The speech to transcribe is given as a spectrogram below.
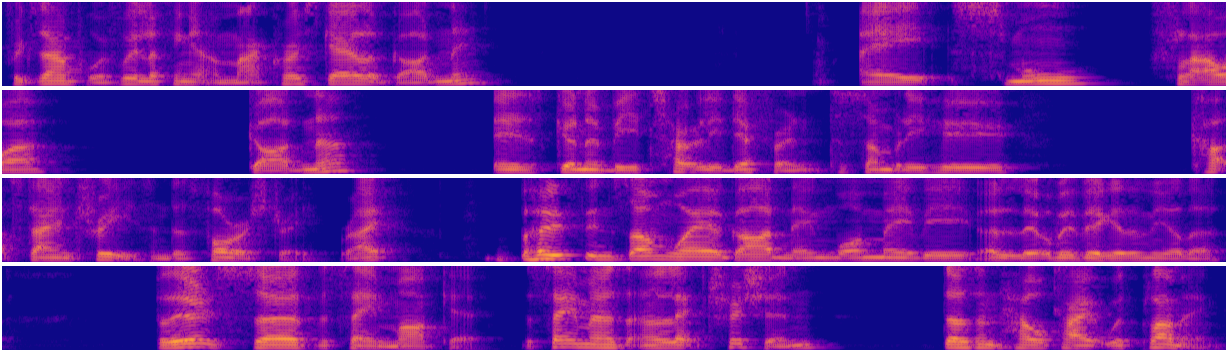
For example, if we're looking at a macro scale of gardening, a small flower gardener is going to be totally different to somebody who cuts down trees and does forestry, right? Both in some way are gardening, one may be a little bit bigger than the other, but they don't serve the same market. The same as an electrician doesn't help out with plumbing.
